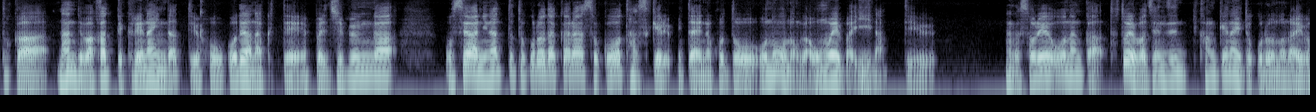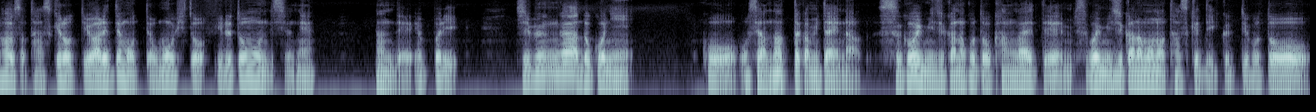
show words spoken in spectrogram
とか、なんで分かってくれないんだっていう方向ではなくて、やっぱり自分がお世話になったところだからそこを助けるみたいなことを各々が思えばいいなっていうなんかそれをなんか例えば全然関係ないところのライブハウスを助けろって言われてもって思う人いると思うんですよね。なんでやっぱり自分がどこにこうお世話になったかみたいなすごい身近なことを考えてすごい身近なものを助けていくっていうことを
